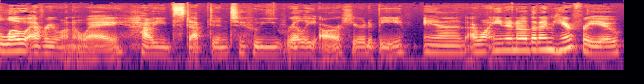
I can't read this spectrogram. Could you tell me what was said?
blow everyone away how you've stepped into who you really are here to be. And I want you to know that I'm here for you.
